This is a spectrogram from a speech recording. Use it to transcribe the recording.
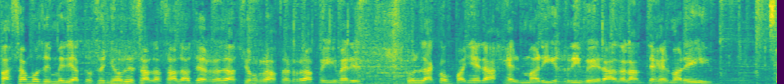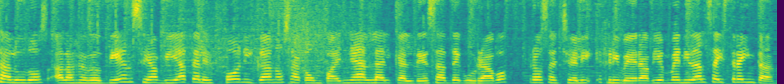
Pasamos de inmediato, señores, a la sala de redacción Rafael Rafi Jiménez con la compañera Gelmarí Rivera. Adelante, Gelmarí. Saludos a la red audiencia. Vía telefónica nos acompaña la alcaldesa de Gurabo, Rosacheli Rivera. Bienvenida al 630.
